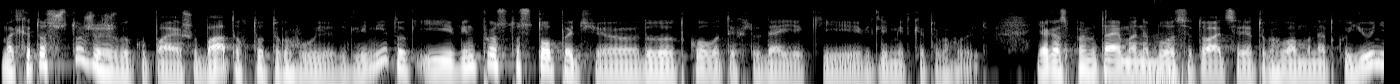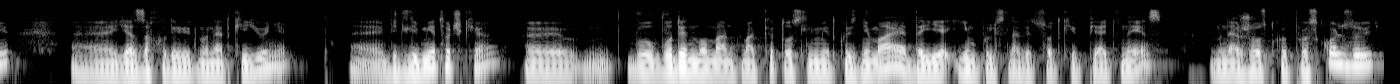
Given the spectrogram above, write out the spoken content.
Маркетос теж ж викупає, що багато хто торгує від ліміток, і він просто стопить е, додатково тих людей, які від лімітки торгують. Я раз пам'ятаю, в мене була ситуація, я торгував монетку Юні. е, Я заходив від монетки Юні е, від ліміточки. е, в один момент Маркетос лімітку знімає, дає імпульс на відсотків 5 вниз. Мене жорстко проскользують,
